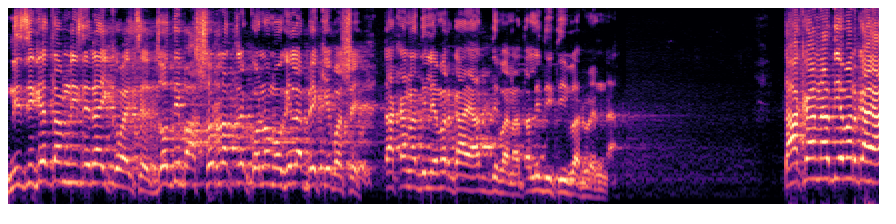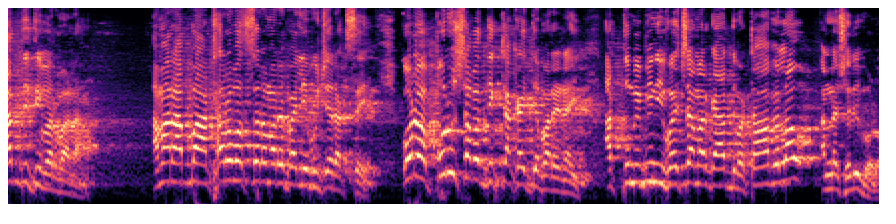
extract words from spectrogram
নিজেকে দাম নিজেরাই কয়েছে যদি বাসর রাত্রে কোনো মহিলা বেঁকে বসে, টাকা না দিলে আমার গায়ে হাত দিবা না, তাহলে দিতেই পারবেন না। টাকা না দিয়ে আমার গায়ে হাত দিতে পারবা না। আমার আব্বা আঠারো বছর আমার পালিয়ে বুঝে রাখছে। কোনো পুরুষ আমার দিক টাকাইতে পারে নাই। আর তুমি বিনি হয়েছে আমার গায়ে হাত দেবা, টাকা পেলাও আর না শরীর বড়।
